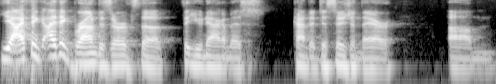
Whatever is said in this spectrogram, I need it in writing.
yeah, I think I think Brown deserves the the unanimous kind of decision there. Um,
